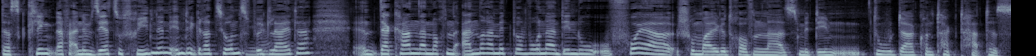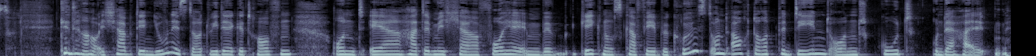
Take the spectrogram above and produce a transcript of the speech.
Das klingt nach einem sehr zufriedenen Integrationsbegleiter. Ja. Äh, da kam dann noch ein anderer Mitbewohner, den du vorher schon mal getroffen hast, mit dem du da Kontakt hattest. Genau, ich habe den Junis dort wieder getroffen und er hatte mich ja vorher im Begegnungscafé begrüßt und auch dort bedient und gut unterhalten.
